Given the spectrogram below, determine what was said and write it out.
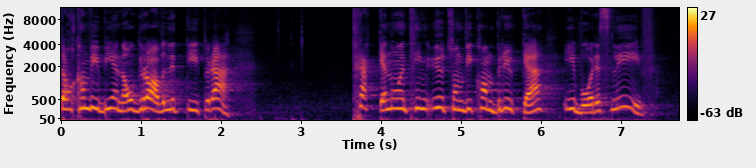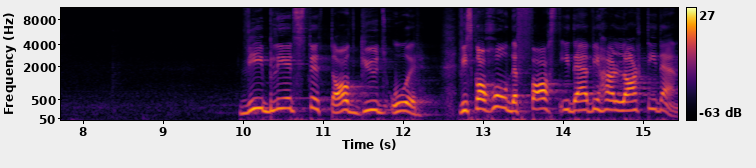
Da kan vi begynne å grave litt dypere trekke noen ting ut som vi kan bruke i vårt liv. Vi blir støtta av Guds ord. Vi skal holde fast i det vi har lært i den.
